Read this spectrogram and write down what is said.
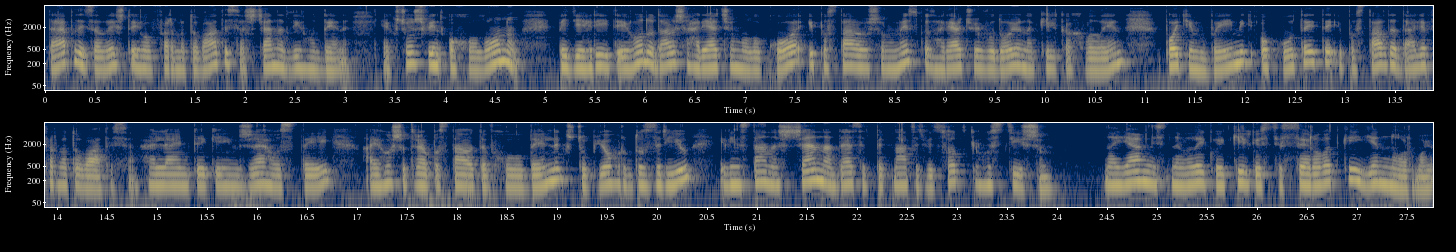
теплий, залиште його ферментуватися ще на 2 години. Якщо ж він охолонув, підігрійте його, додавши гаряче молоко і поставивши в миску з гарячою водою на кілька хвилин. Потім вийміть, окутайте і поставте далі ферментуватися. Гляньте, який він вже густий, а його ще треба поставити в холодильник, щоб йогурт дозрів і він стане ще на 10-15% густішим. Наявність невеликої кількості сироватки є нормою.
